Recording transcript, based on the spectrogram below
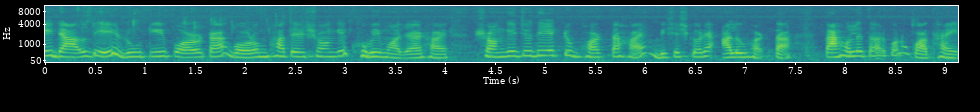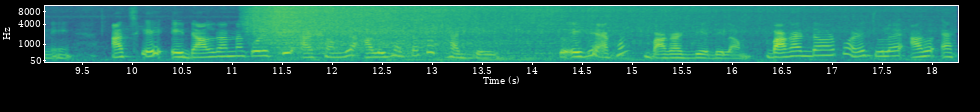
এই ডাল দিয়ে রুটি, পরোটা, গরম ভাতের সঙ্গে খুবই মজার হয়। সঙ্গে যদি একটু ভর্তা হয়, বিশেষ করে আলু ভর্তা, তাহলে তো আর কোনো কথাই নেই। আজকে এই ডাল রান্না করেছি, আর সঙ্গে আলু ভর্তা তো থাকবেই। তো এই যে এখন বাগার দিয়ে দিলাম। বাগার দেওয়ার পরে চুলায় আরও এক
